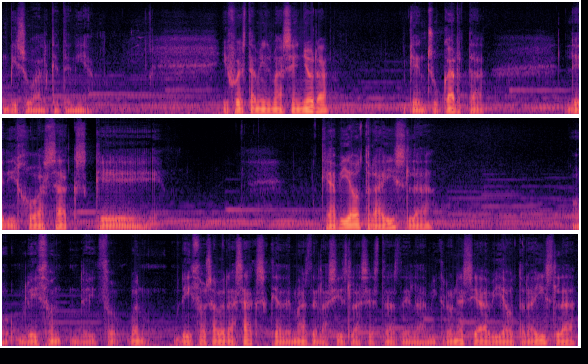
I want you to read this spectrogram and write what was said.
visual que tenía. Y fue esta misma señora que en su carta le dijo a Sachs que, que había otra isla, o le hizo, le hizo, bueno, le hizo saber a Sachs que además de las islas estas de la Micronesia había otra isla,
